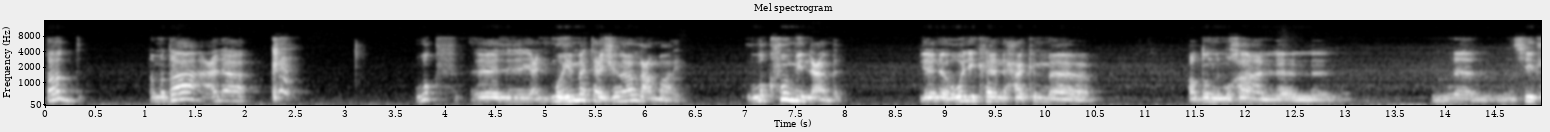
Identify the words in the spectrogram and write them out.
طرد مضى على وقف آه، يعني مهمة تاع الجنرال العماري. وقفوا من العمل. لأنه هو اللي كان حاكم آه، أظن المخا ال- ال- ال- نسيت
